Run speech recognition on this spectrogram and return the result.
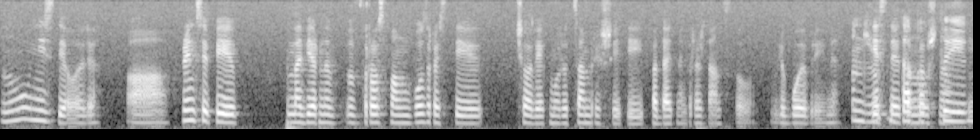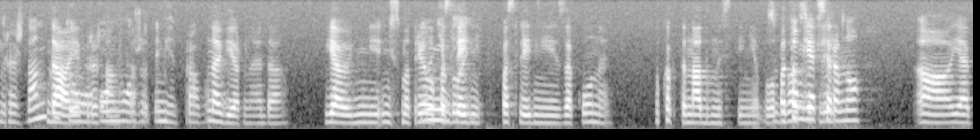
ну, не сделали. А, в принципе, наверное, в взрослом возрасте человек может сам решить и подать на гражданство в любое время. Он же, Если это так как нужно. ты гражданка, Да, то я он гражданка. может, имеет право. Наверное, да. Я не, не смотрела Ну, не было- последний- последние законы. Ну, как-то надобности не было. За Потом я 20 все лет. равно, а, я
